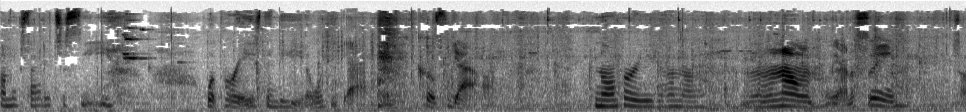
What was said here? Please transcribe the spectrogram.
I'm excited to see what Perez done did or what he got. Cause y'all know I'm Perez, y'all know. I. We gotta see. So,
